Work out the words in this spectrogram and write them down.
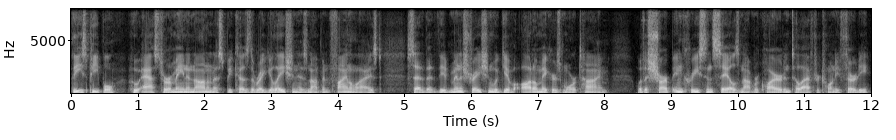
These people, who asked to remain anonymous because the regulation has not been finalized, said that the administration would give automakers more time – with a sharp increase in sales not required until after 2030,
